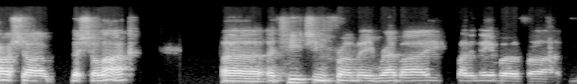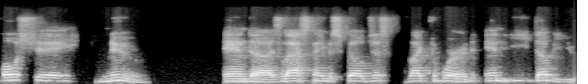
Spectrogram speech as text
Parsha Beshalach, uh, a teaching from a rabbi by the name of uh, Moshe New, and uh, his last name is spelled just like the word N E W,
